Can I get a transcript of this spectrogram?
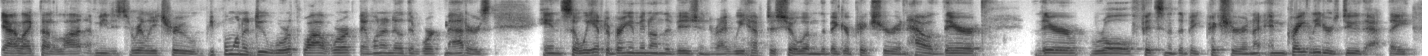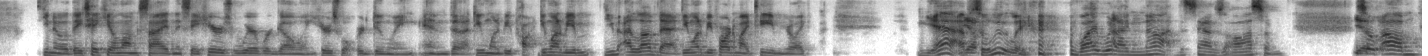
Yeah, I like that a lot. I mean, it's really true. People want to do worthwhile work. They want to know their work matters. And so we have to bring them in on the vision, right? We have to show them the bigger picture and how their their role fits into the big picture. And, and great leaders do that. They, you know, they take you alongside and they say, here's where we're going. Here's what we're doing. And uh, do you want to be part, do you want to be, you, I love that. Do you want to be part of my team? And you're like, yeah, absolutely. Yep. Why would I not? This sounds awesome. Yep. So, um,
